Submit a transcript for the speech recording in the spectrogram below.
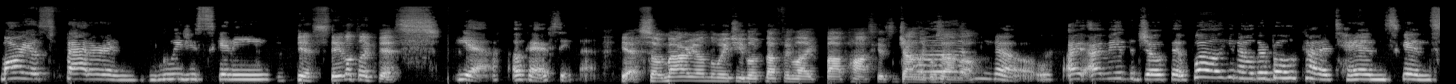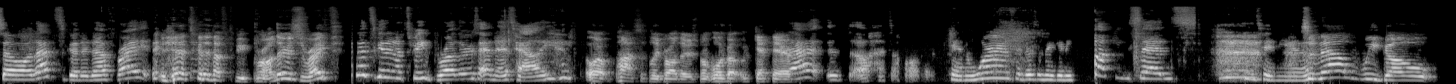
Mario's fatter and Luigi's skinny. yes, they look like this. Yeah, okay, I've seen that. Yeah, so Mario and Luigi look nothing like Bob Hoskins and John Uh, Leguizamo. no, I, I made the joke that well, you know, they're both kind of tan skin, so that's good enough, right? That's good enough to be brothers, right? that's good enough to be brothers and Italian. Or possibly brothers, but we'll go get there. That is, oh, that's a whole other can of worms. It doesn't make any fucking sense. Continue. So now we go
